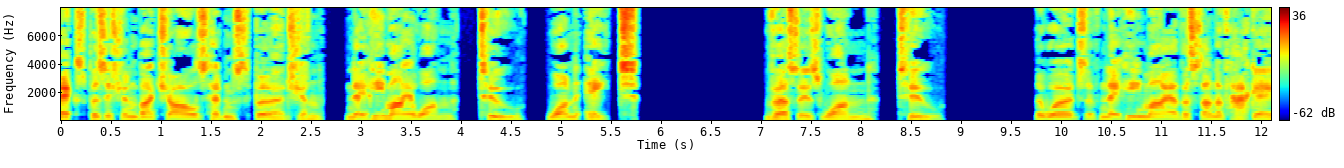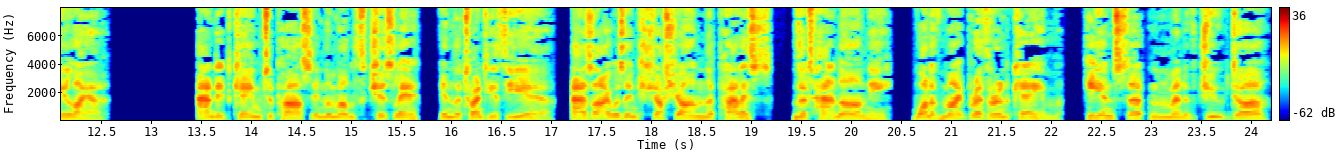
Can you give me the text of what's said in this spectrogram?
Exposition by Charles Haddon Spurgeon, Nehemiah 1, 2, 1 8. Verses 1, 2. The words of Nehemiah the son of Hachaliah. And it came to pass in the month Chislev, in the twentieth year, as I was in Shushan the palace, that Hanani, one of my brethren came, he and certain men of Judah,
